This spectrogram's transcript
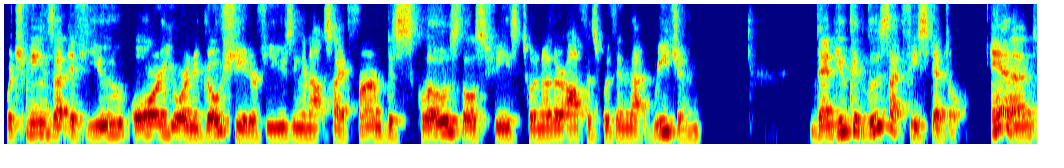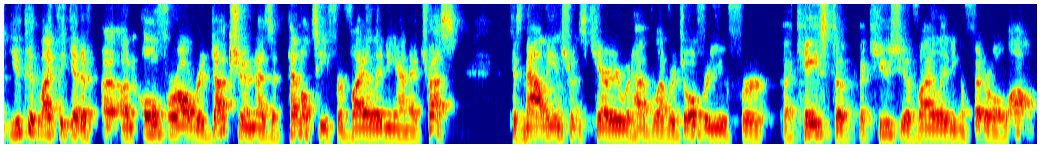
which means that if you or your negotiator, if you're using an outside firm, disclose those fees to another office within that region, then you could lose that fee schedule. And you could likely get a, a, an overall reduction as a penalty for violating antitrust because now the insurance carrier would have leverage over you for a case to accuse you of violating a federal law.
